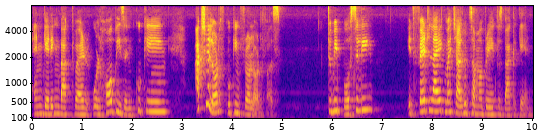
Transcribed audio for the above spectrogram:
and getting back to our old hobbies and cooking. Actually, a lot of cooking for a lot of us. To me personally, it felt like my childhood summer break was back again.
